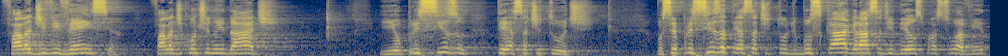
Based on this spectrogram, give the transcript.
fala de vivência, fala de continuidade. E eu preciso ter essa atitude. Você precisa ter essa atitude, buscar a graça de Deus para a sua vida.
